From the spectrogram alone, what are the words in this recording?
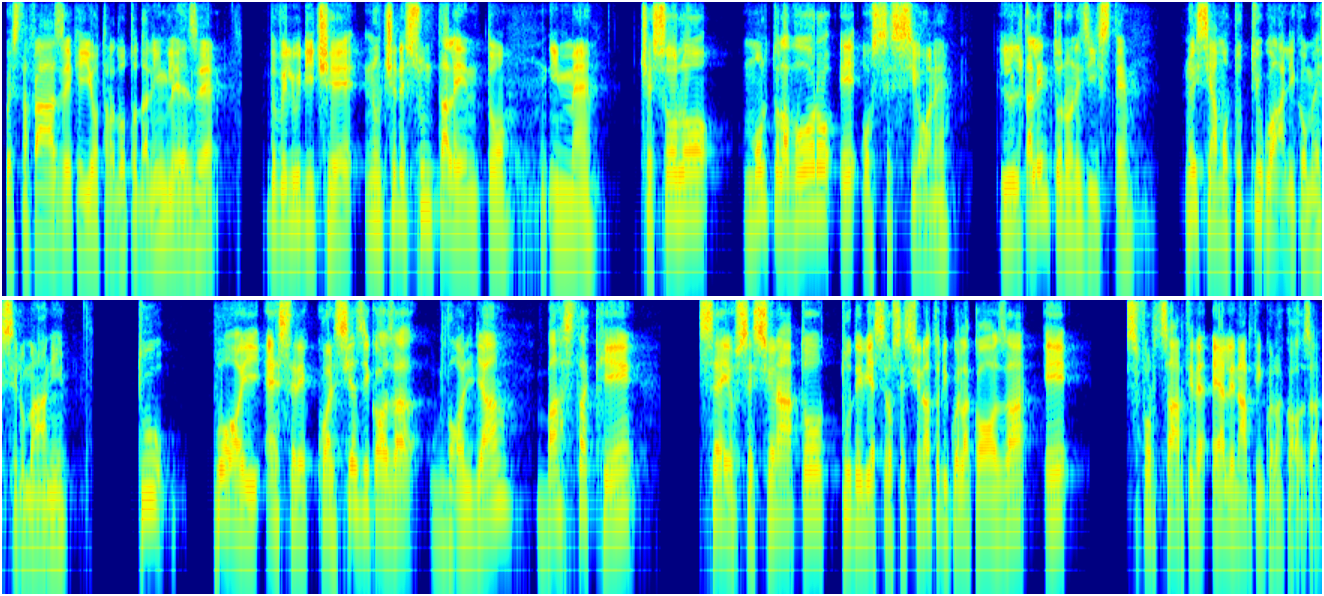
questa frase che io ho tradotto dall'inglese, dove lui dice non c'è nessun talento in me, c'è solo molto lavoro e ossessione. Il talento non esiste. Noi siamo tutti uguali come esseri umani. Tu puoi essere qualsiasi cosa voglia, basta che sei ossessionato, tu devi essere ossessionato di quella cosa e sforzarti e allenarti in quella cosa.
